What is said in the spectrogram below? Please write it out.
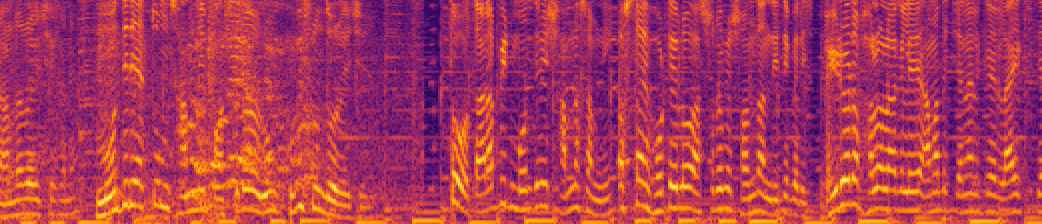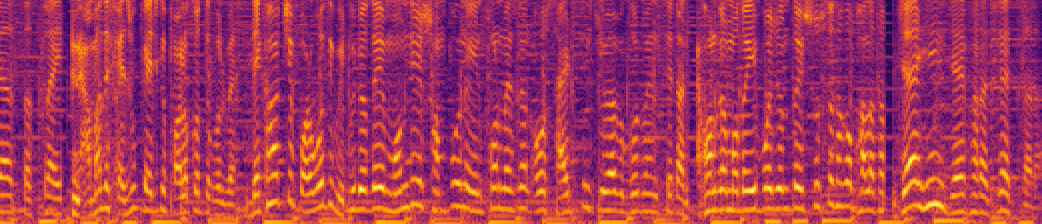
জানলা রয়েছে এখানে। মন্দিরে একদম সামনে পাঁচশো টাকার রুম খুবই সুন্দর রয়েছে। তো তারাপীঠ মন্দিরের সামনাসামনি সস্তায় হোটেল ও আশ্রমের সন্ধান দিতে পেরেছি। ভিডিওটা ভালো লাগলে আমাদের চ্যানেলকে লাইক শেয়ার সাবস্ক্রাইব আমাদের ফেসবুক পেজকে ফলো করতে বলবেন দেখা হচ্ছে পরবর্তী ভিডিওতে মন্দিরের সম্পূর্ণ ইনফরমেশন ও সাইট সিন কীভাবে ঘুরবেন সেটা এখনকার মতো এই পর্যন্তই। সুস্থ থাকো ভালো থাকো। জয় হিন্দ জয় ভারত জয় তারা।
